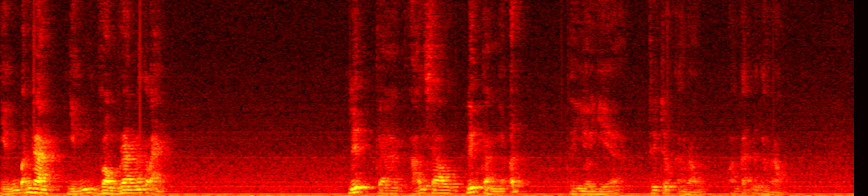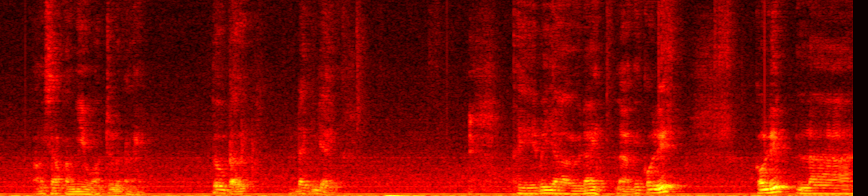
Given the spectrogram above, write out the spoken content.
những bánh răng, những vòng răng đó các bạn. Clip ở sau, clip càng ít thì dừa dĩa phía trước càng rộng, khoảng cách nó càng rộng. Ở sau càng nhiều, ở trước nó càng hẹp. Tương tự, đây cũng vậy. Thì bây giờ đây là cái cối clip. Có clip là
